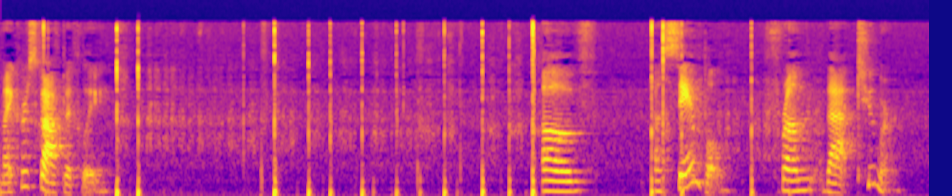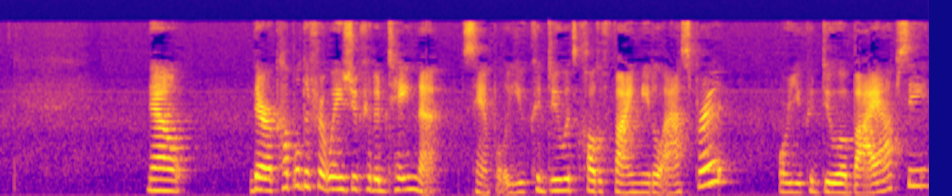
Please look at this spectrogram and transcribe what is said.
microscopically of a sample from that tumor. Now, there are a couple different ways you could obtain that sample. You could do what's called a fine needle aspirate, or you could do a biopsy.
